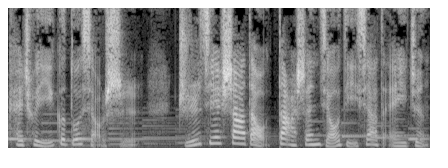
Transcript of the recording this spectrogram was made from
开车一个多小时，直接杀到大山脚底下的 A 镇。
